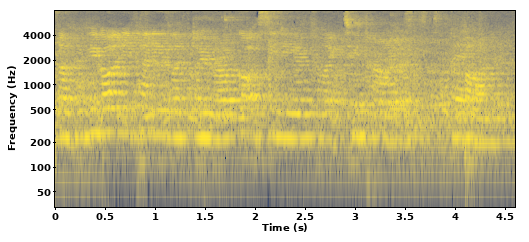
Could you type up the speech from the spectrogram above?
stuff. If you got any pennies left over, I've got a CDO for like two pounds. Buy it.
